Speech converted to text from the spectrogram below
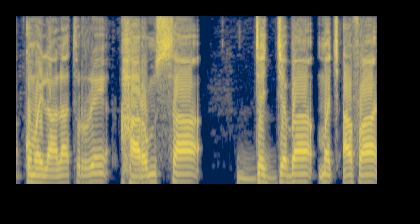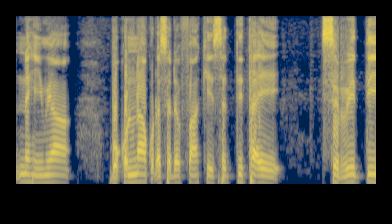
akkuma ilaalaa turre haaromsaa jajjabaa macaafaa Nahimiyaa boqonnaa kudha sadaffaa keessatti ta'e sirriitti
